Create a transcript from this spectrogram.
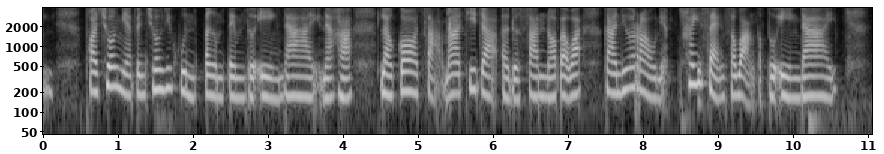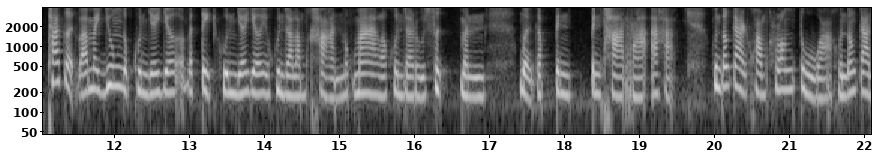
ง พอช่วงนี้เป็นช่วงที่คุณเติมเต็มตัวเองได้นะคะ แล้วก็สามารถที่จะเออเดอะซันเนาะแปลว่าการที่เราเนี่ยให้แสงสว่างกับตัวเองได้ ถ้าเกิดว่ามายุ่งกับคุณเยอะๆมาติดคุณเยอะๆคุณจะลำคาญมากๆ แล้วคุณจะรู้สึก มันเหมือนกับเป็นเป็นภาระอะค่ะ คุณต้องการความคล่องตัว คุณต้องการ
